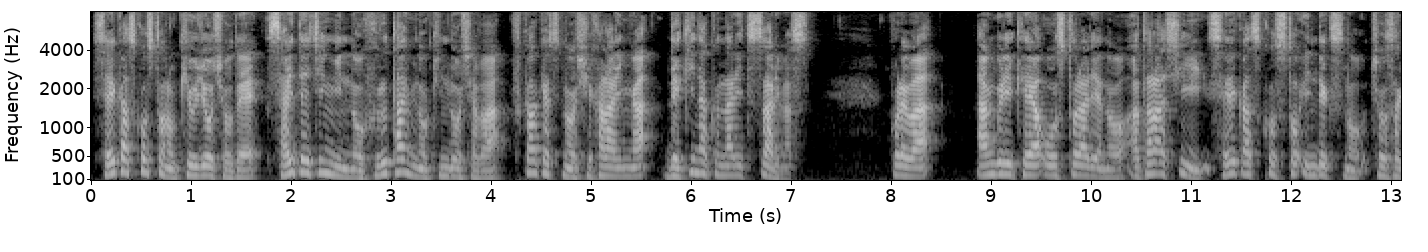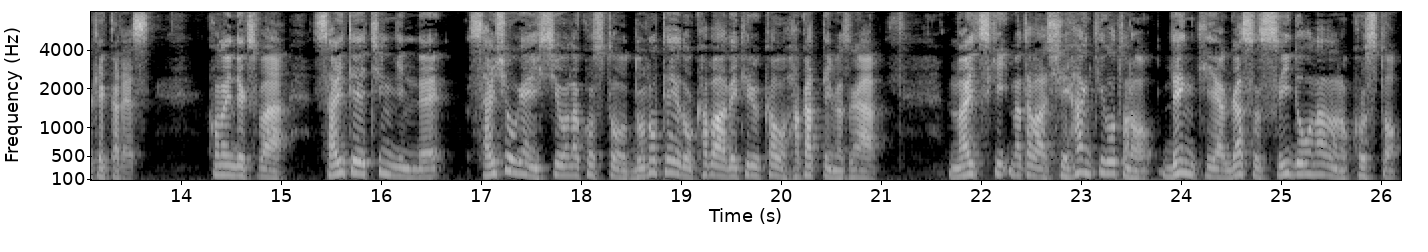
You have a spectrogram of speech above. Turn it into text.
生活コストの急上昇で最低賃金のフルタイムの勤労者は不可欠の支払いができなくなりつつあります。これはアングリケアオーストラリアの新しい生活コストインデックスの調査結果です。このインデックスは最低賃金で最小限必要なコストをどの程度カバーできるかを測っていますが、毎月または四半期ごとの電気やガス、水道などのコスト、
